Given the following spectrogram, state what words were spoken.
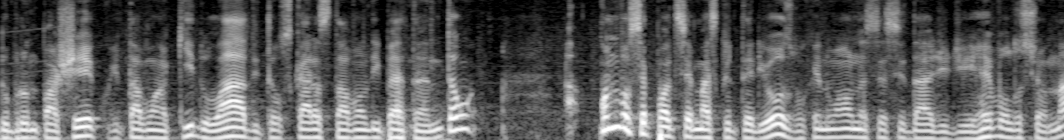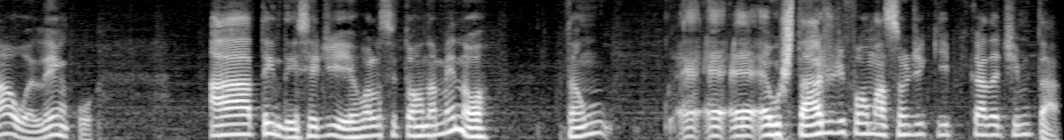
do Bruno Pacheco, que estavam aqui do lado, então os caras estavam ali. Então, quando você pode ser mais criterioso, porque não há necessidade de revolucionar o elenco, a tendência de erro ela se torna menor. Então, é, é, é, é o estágio de formação de equipe que cada time está.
